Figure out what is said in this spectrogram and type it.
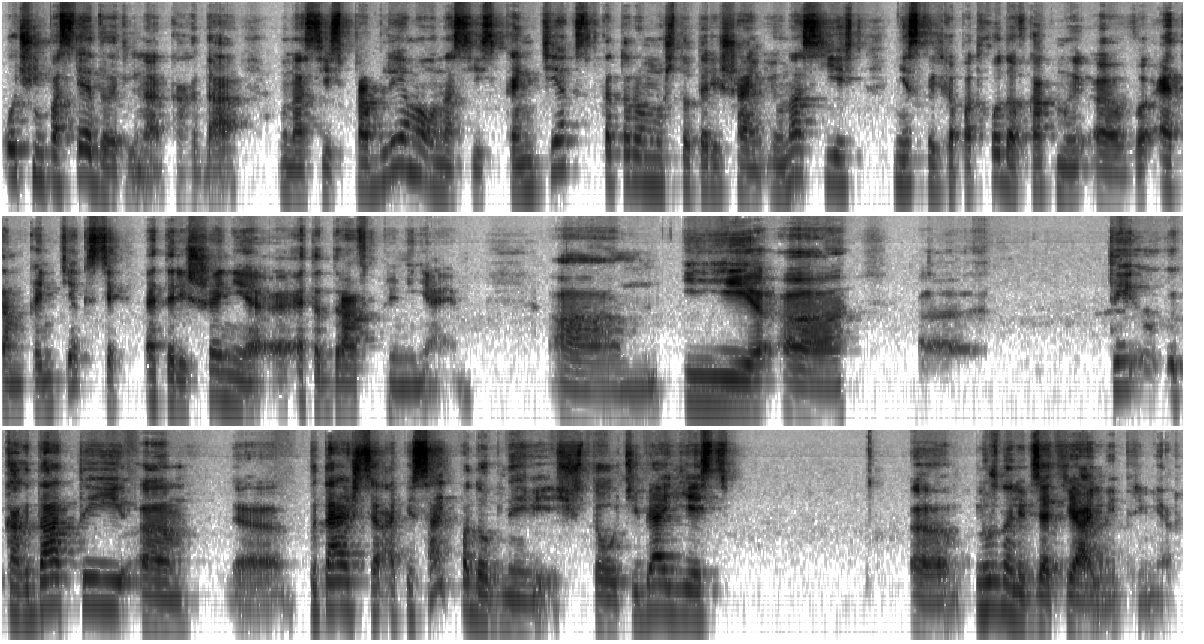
очень последовательно, когда у нас есть проблема, у нас есть контекст, в котором мы что-то решаем, и у нас есть несколько подходов, как мы э, в этом контексте это решение, э, этот драфт применяем. И ты, когда ты пытаешься описать подобные вещи, то у тебя есть нужно ли взять реальный пример?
